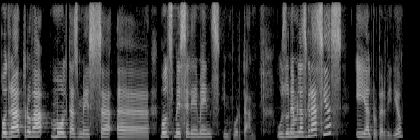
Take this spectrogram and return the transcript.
podrà trobar moltes més, uh, molts més elements importants. Us donem les gràcies i al proper vídeo.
